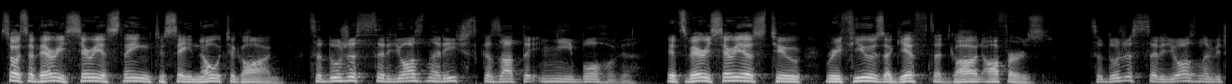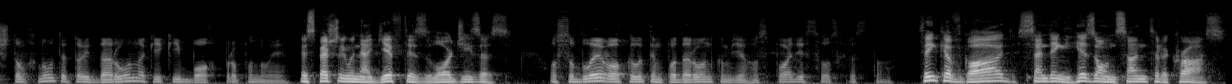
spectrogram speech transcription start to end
So it's a very serious thing to say no to God. Це дуже серйозна річ сказати ні Богові. It's very serious to refuse a gift that God offers, Це дуже серйозно відштовхнути той дарунок, який Бог пропонує. especially when that gift is the Lord Jesus. Особливо, коли тим подарунком є Господь Ісус Христос. Think of God sending his own son to the cross,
